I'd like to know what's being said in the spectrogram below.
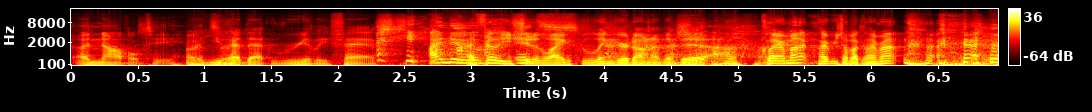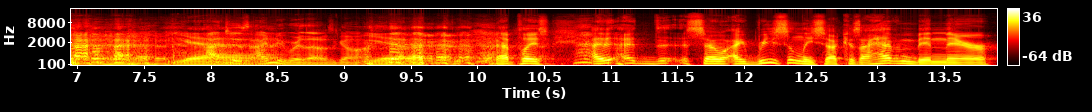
a novelty. Oh, That's you a- had that really fast. I knew. I feel you should have like lingered on it a bit. Clermont? Clermont? You talk about Clermont? yeah. I just I knew where that was going. yeah, that, that place. I, I, so I recently saw because I haven't been there.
